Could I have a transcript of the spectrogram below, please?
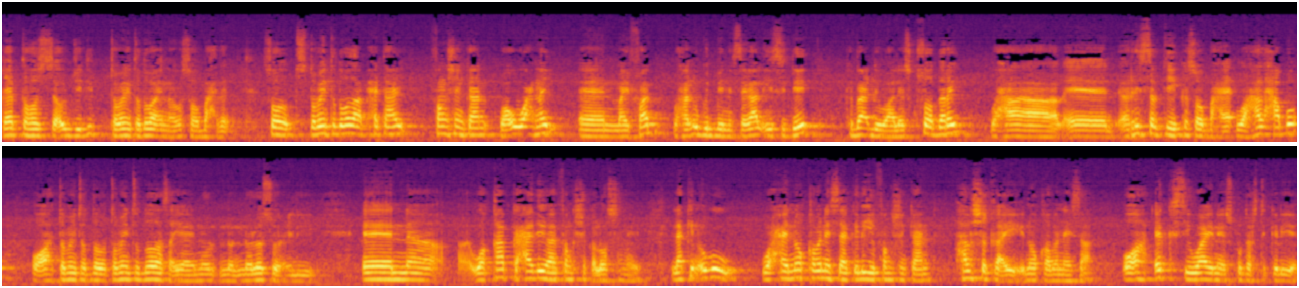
Qeybta hoose saa ujeedid toban iyo toddoba inooga soo baxday. So toban iyo toddobada maxay tahay? Functionkan waa u wacnay. My fun waxaan u gudbaynay sagaal iyo sideed. Kabacdi waa laysku soo daray. Waxaa resultii ka soo baxay waa hal xabo oo ah toban iyo toddoba toban iyo ayaa nolo soo celiyey waa qaabka caadiga functionka loo sameeyo laakiin ogow waxay noo qabanaysaa keliya functionkan hal shaqa ayay inoo qabanaysaa oo ah x y inay isku darto keliya.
